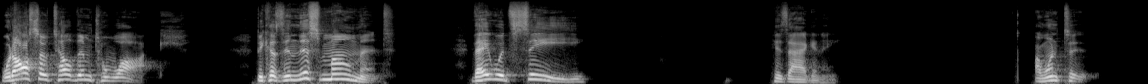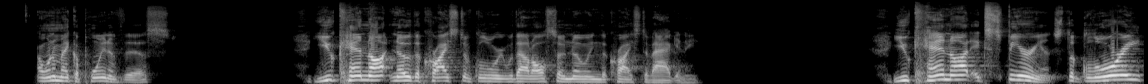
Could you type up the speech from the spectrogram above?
would also tell them to watch. Because in this moment, they would see his agony. I want to, I want to make a point of this. You cannot know the Christ of glory without also knowing the Christ of agony. You cannot experience the glory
